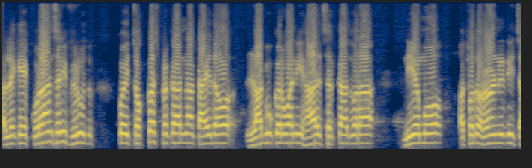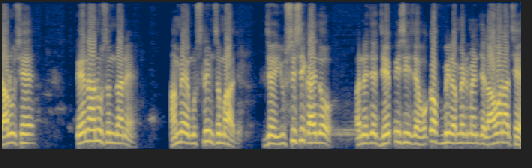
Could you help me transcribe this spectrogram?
એટલે કે કુરાન શરીફ વિરુદ્ધ કોઈ ચોક્કસ પ્રકારના કાયદાઓ લાગુ કરવાની હાલ સરકાર દ્વારા નિયમો અથવા તો રણનીતિ ચાલુ છે. તેના અનુસંધાને અમે મુસ્લિમ સમાજ, જે યુસીસી કાયદો અને જે જેપીસી, જે વકફ બિલ અમેન્ડમેન્ટ જે લાવવાના છે,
